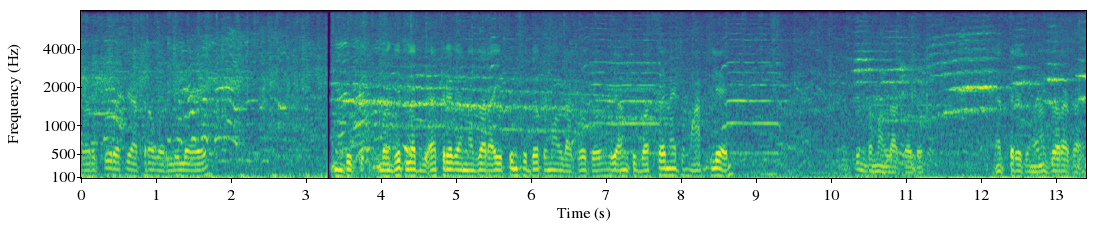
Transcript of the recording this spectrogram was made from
भरपूर अशी यात्रा भरलेली आहे. बघितला यात्रेचा नजारा. इथून सुद्धा तुम्हाला दाखवतो. हे आमची बसताही नाही तर मातली आहे. इथून तुम्हाला दाखवतो. यात्रेचा नजारा काय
